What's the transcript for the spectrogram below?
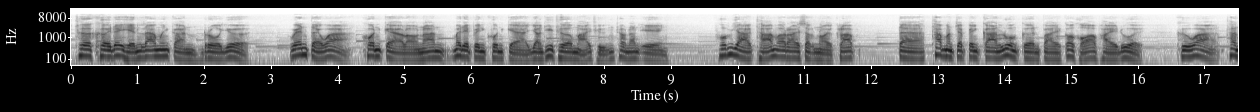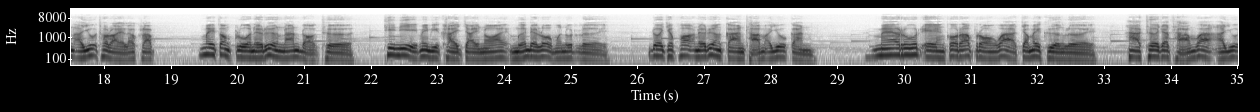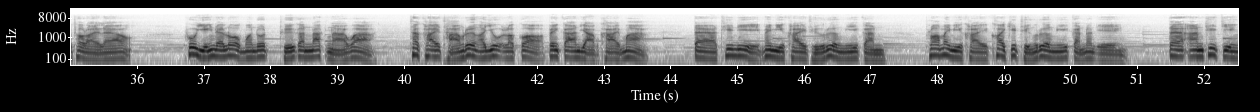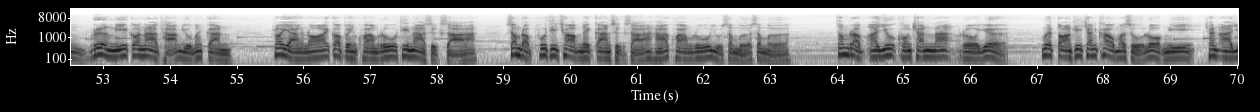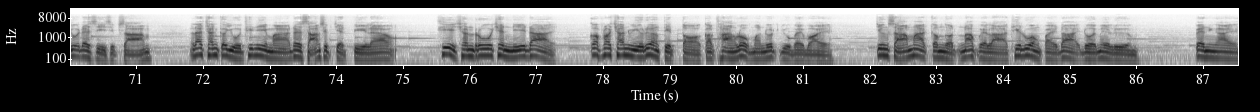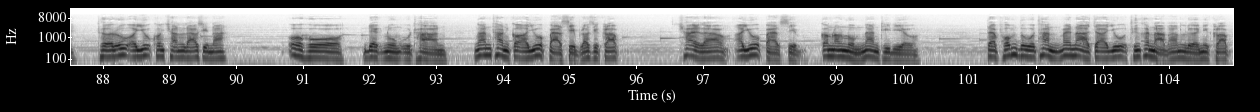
เธอเคยได้เห็นแล้วเหมือนกันโรเยอร์ เว้นแต่ว่าคนแก่เหล่านั้นไม่ได้เป็นคนแก่อย่างที่เธอหมายถึงเท่านั้นเอง ผมอยากถามอะไรสักหน่อยครับ แต่ถ้ามันจะเป็นการล่วงเกินไปก็ขออภัยด้วย คือว่าท่านอายุเท่าไหร่แล้วครับ ไม่ต้องกลัวในเรื่องนั้นดอกเธอ ที่นี่ไม่มีใครใจน้อยเหมือนในโลกมนุษย์เลย โดยเฉพาะในเรื่องการถามอายุกัน แม้รูทเองก็รับรองว่าจะไม่เคืองเลย หากเธอจะถามว่าอายุเท่าไรแล้ว ผู้หญิงในโลกมนุษย์ถือกันนักหนาว่า ถ้าใครถามเรื่องอายุแล้วก็เป็นการหยาบคายมาก แต่ที่นี่ไม่มีใครถือเรื่องนี้กันเพราะไม่มีใครค่อยคิดถึงเรื่องนี้กันนั่นเอง แต่อันที่จริงเรื่องนี้ก็น่าถามอยู่เหมือนกัน เพราะอย่างน้อยก็เป็นความรู้ที่น่าศึกษาสำหรับผู้ที่ชอบในการศึกษาหาความรู้อยู่เสมอเสมอสำหรับอายุของฉันนะโรเยอร์ เมื่อตอนที่ฉันเข้ามาสู่โลกนี้ ฉันอายุได้ 43 และฉันก็อยู่ที่นี่มาได้ 37 ปีแล้ว ที่ฉันรู้เช่นนี้ได้ ก็เพราะฉันมีเรื่องติดต่อกับทางโลกมนุษย์อยู่บ่อยๆ จึงสามารถกำหนดนับเวลาที่ล่วงไปได้โดยไม่ลืม เป็นไง เธอรู้อายุของฉันแล้วสินะ โอ้โห เด็กหนุ่มอุทาน งั้นท่านก็อายุ 80 แล้วสิครับ ใช่แล้วอายุ 80 กำลังหนุ่มแน่นทีเดียว แต่ผมดูท่านไม่น่าจะอายุถึงขนาดนั้นเลยนี่ครับ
